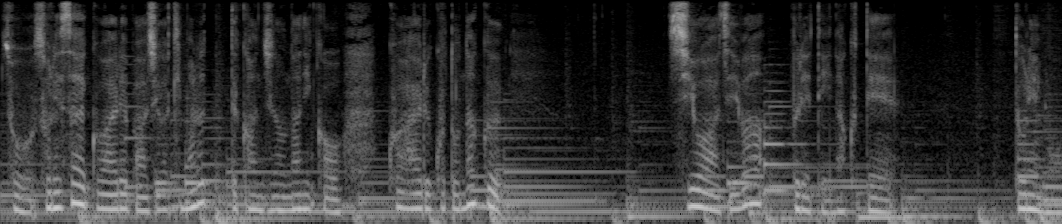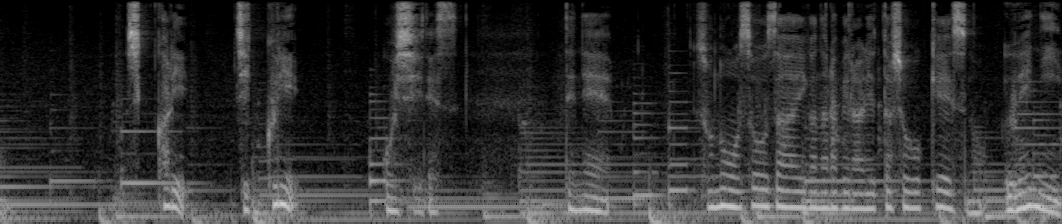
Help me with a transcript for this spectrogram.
そうそれさえ加えれば味が決まるって感じの何かを加えることなく塩味はぶれていなくてどれもしっかりじっくり美味しいです。でねそのお惣菜が並べられたショーケースの上に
